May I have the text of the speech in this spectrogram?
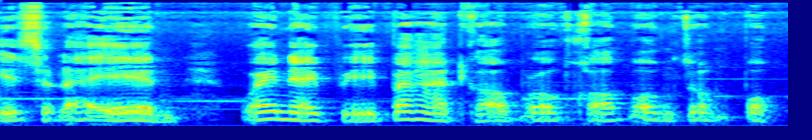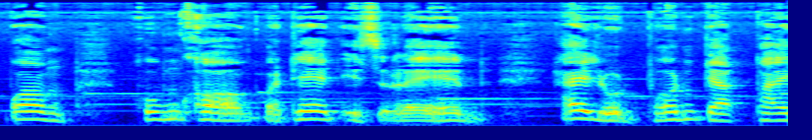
อิสราเอลไว้ในฝีพระหัตถ์ของพระองค์ขอพระองค์ทรงปกป้อง คุ้มครองประเทศอิสราเอลให้หลุดพ้นจากภัย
